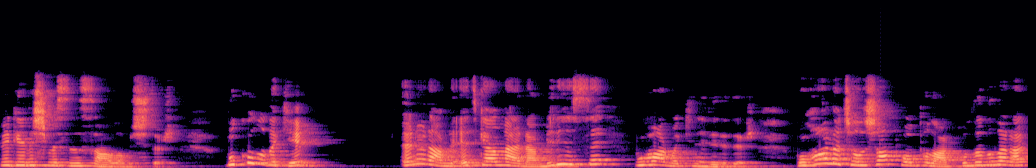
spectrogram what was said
ve gelişmesini sağlamıştır. Bu konudaki en önemli etkenlerden biri ise buhar makineleridir. Buharla çalışan pompalar kullanılarak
